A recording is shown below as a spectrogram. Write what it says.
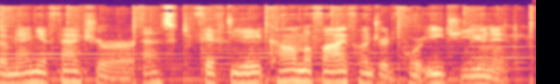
the manufacturer asked $58,500 for each unit,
